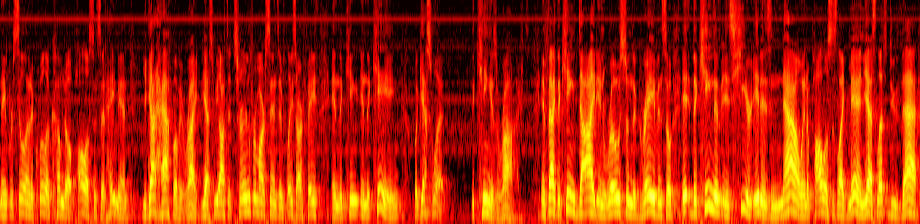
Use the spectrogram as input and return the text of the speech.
named Priscilla and Aquila come to Apollos and said, Hey, man, you got half of it right. Yes, we ought to turn from our sins and place our faith in the king, in the king but guess what? The king has arrived. In fact, the king died and rose from the grave. And so it, the kingdom is here. It is now. And Apollos is like, man, yes, let's do that,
